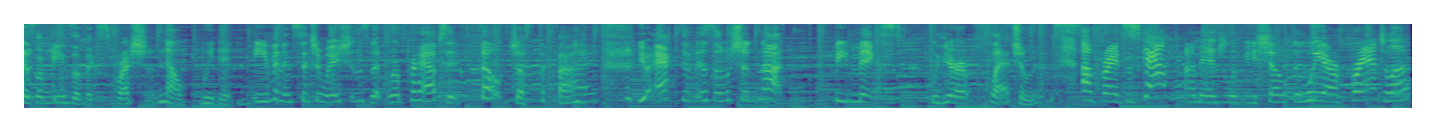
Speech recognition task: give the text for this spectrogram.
as a means of expression. no, we didn't. Even in situations that where perhaps it felt justified, your activism should not be mixed with your flatulence. I'm Frances Callier. I'm Angela V. Shelton. We are Frangela.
